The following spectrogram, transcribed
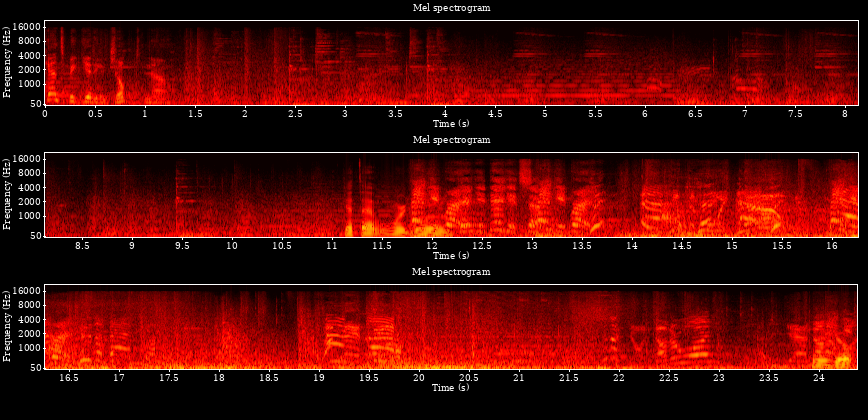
Can't be getting jumped now. Get that ward Make it game. Can you dig it, son? Make it rain. Get the point now. Make it rain. To the vanguard. Do another one? Yeah, There another you go. one.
